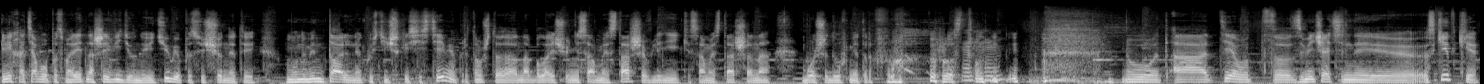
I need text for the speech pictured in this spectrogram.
или хотя бы посмотреть наши видео на YouTube, посвященные этой монументальной акустической системе, при том, что она была еще не самая старшая в линейке, самая старшая она больше двух метров ростом. Вот. А те вот замечательные скидки,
